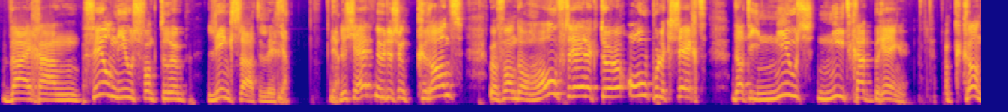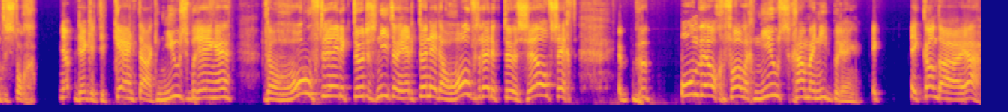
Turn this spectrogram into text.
Wij gaan veel nieuws van Trump links laten liggen. Ja. Dus je hebt nu dus een krant waarvan de hoofdredacteur openlijk zegt dat hij nieuws niet gaat brengen. Een krant is toch, ja, denk ik, de kerntaak nieuws brengen. De hoofdredacteur, dus niet de redacteur, nee, de hoofdredacteur zelf zegt: "We- onwelgevallig nieuws gaan wij niet brengen. Ik, ik kan daar, ja,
